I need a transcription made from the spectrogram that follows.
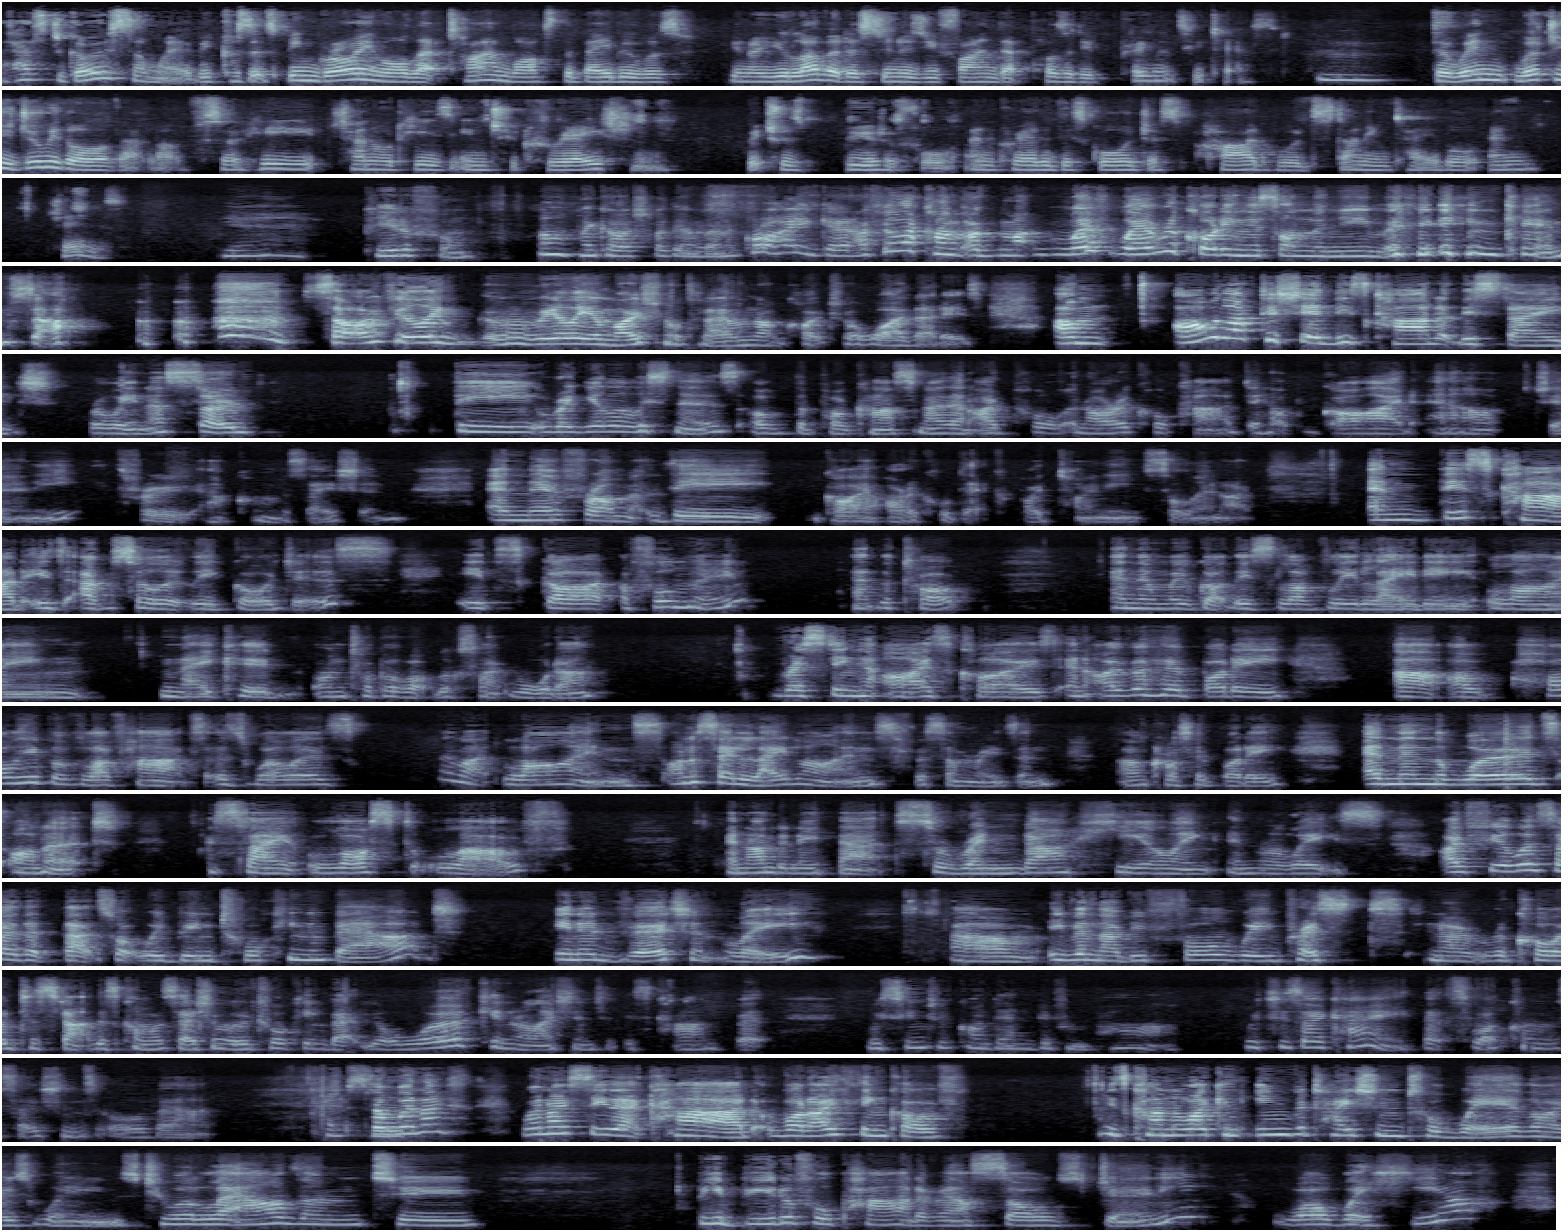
it has to go somewhere because it's been growing all that time whilst the baby was, you know, you love it as soon as you find that positive pregnancy test. Mm. So when what do you do with all of that love? So he channeled his into creation, which was beautiful, and created this gorgeous hardwood stunning table and chairs. Yeah. Beautiful. Oh my gosh, I think I'm going to cry again. I feel like I'm, I'm we're, we're recording this on the new moon in Cancer. so I'm feeling really emotional today. I'm not quite sure why that is. Um, I would like to share this card at this stage, Rowena. So the regular listeners of the podcast know that I pull an oracle card to help guide our journey through our conversation. And they're from the Gaia Oracle deck by Toni Salerno. And this card is absolutely gorgeous. It's got a full moon at the top, and then we've got this lovely lady lying naked on top of what looks like water, resting her eyes closed, and over her body uh, a whole heap of love hearts as well as like lines. I want to say ley lines for some reason across her body, and then the words on it say "lost love." And underneath that surrender healing and release i feel as though that that's what we've been talking about inadvertently um, even though before we pressed you know record to start this conversation we were talking about your work in relation to this card but we seem to have gone down a different path which is okay that's what conversations are all about Absolutely. so when i when i see that card what i think of is kind of like an invitation to wear those wounds, to allow them to be a beautiful part of our soul's journey while we're here.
